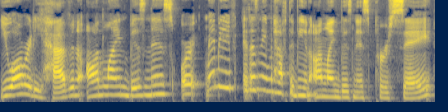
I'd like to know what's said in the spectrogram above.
you already have an online business, or maybe it doesn't even have to be an online business per se,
